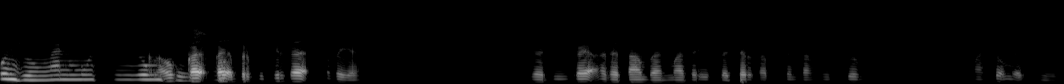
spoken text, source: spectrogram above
Kunjungan museum Kalau aku kayak besok. kayak berpikir kayak apa ya? Jadi kayak ada tambahan materi belajar tapi tentang museum masuk nggak sih?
